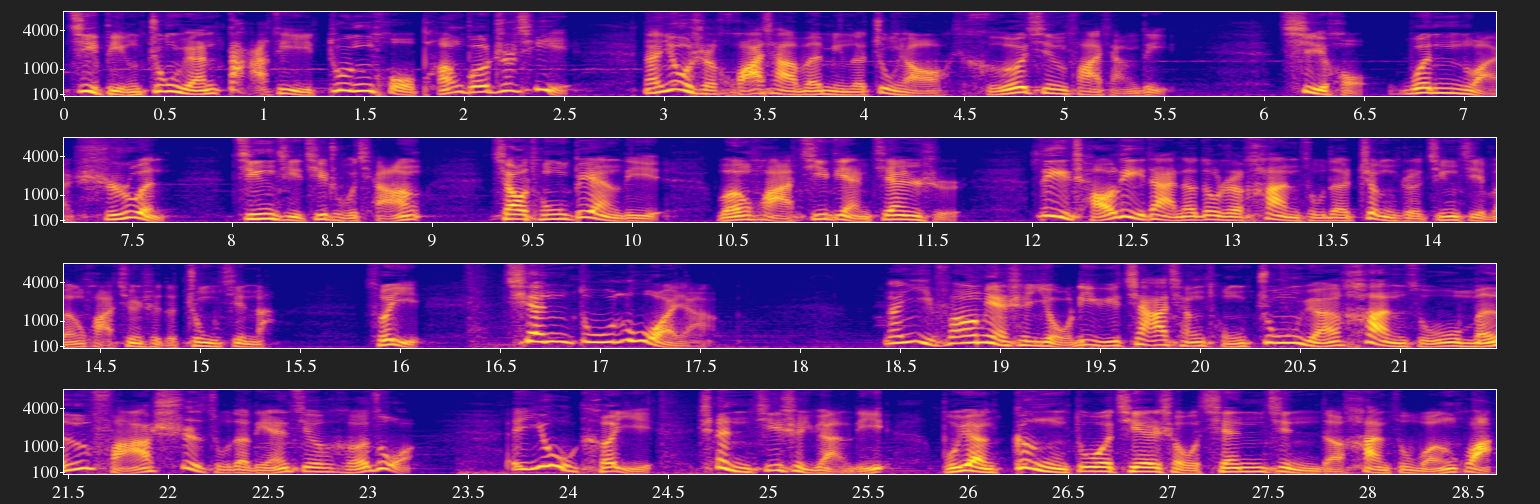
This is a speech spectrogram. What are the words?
既秉中原大地敦厚磅礴之气，那又是华夏文明的重要核心发祥地。气候温暖湿润，经济基础强，交通便利，文化积淀坚实。历朝历代那都是汉族的政治、经济、文化、军事的中心呐，所以迁都洛阳，那一方面是有利于加强同中原汉族门阀士族的联系和合作，又可以趁机是远离不愿更多接受先进的汉族文化、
